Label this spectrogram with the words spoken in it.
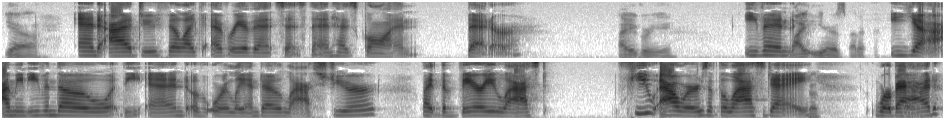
Yeah, and I do feel like every event since then has gone better. I agree. Even Light years better. Yeah, I mean, even though the end of Orlando last year, like the very last few hours of the last day That's- were bad,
